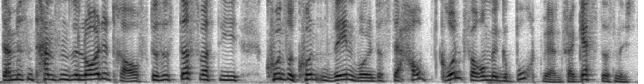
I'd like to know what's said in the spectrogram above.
Da müssen tanzende Leute drauf. Das ist das, was die unsere Kunden sehen wollen. Das ist der Hauptgrund, warum wir gebucht werden. Vergesst das nicht.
